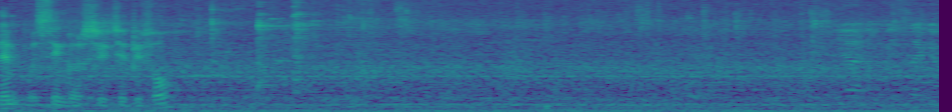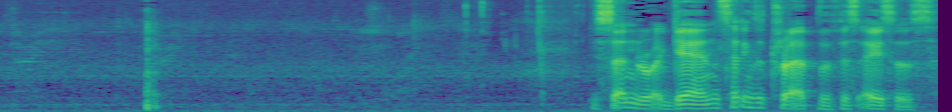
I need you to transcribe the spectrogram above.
Limp was single suited before. Lisandro again setting the trap with his aces.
